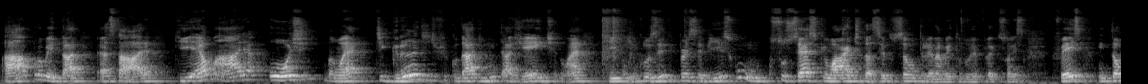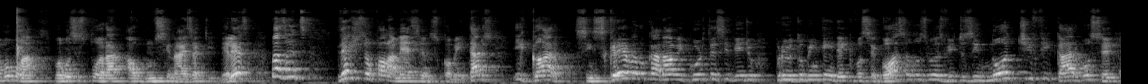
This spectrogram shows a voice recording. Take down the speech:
a aproveitar esta área, que é uma área hoje, não é, de grande dificuldade, muita gente, não é? Que inclusive percebi isso com o sucesso que o Arte da Sedução, o treinamento do Reflexões fez. Então, vamos lá, vamos explorar alguns sinais aqui, beleza? Mas antes, Deixe seu Fala Mestre nos comentários e, claro, se inscreva no canal e curta esse vídeo para o YouTube entender que você gosta dos meus vídeos e notificar você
